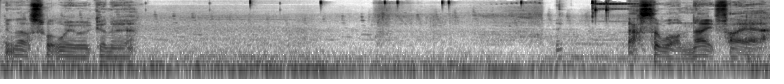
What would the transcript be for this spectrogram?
I think that's what we were gonna. That's the one, Nightfire.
